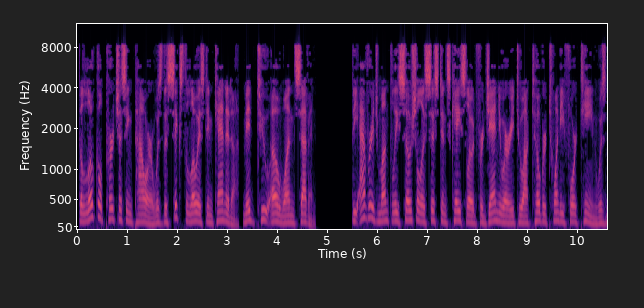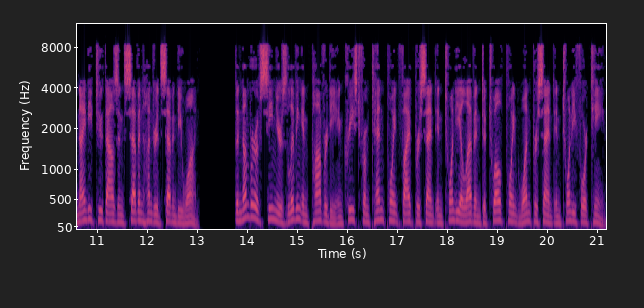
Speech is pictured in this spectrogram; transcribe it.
The local purchasing power was the sixth lowest in Canada, mid-2017. The average monthly social assistance caseload for January to October 2014 was 92,771. The number of seniors living in poverty increased from 10.5% in 2011 to 12.1% in 2014.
